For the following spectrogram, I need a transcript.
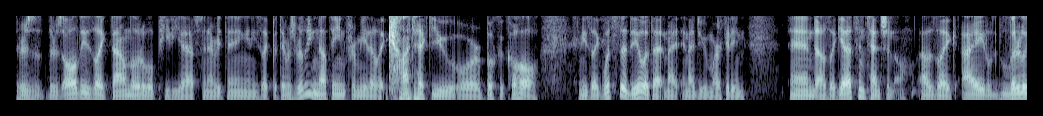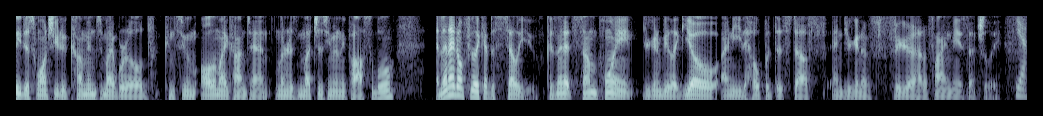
there's there's all these like downloadable pdfs and everything and he's like but there was really nothing for me to like contact you or book a call. And he's like what's the deal with that? And i and i do marketing and I was like, yeah, that's intentional. I was like, I literally just want you to come into my world, consume all of my content, learn as much as humanly possible. And then I don't feel like I have to sell you. Because then at some point, you're going to be like, yo, I need help with this stuff. And you're going to figure out how to find me essentially. Yeah.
